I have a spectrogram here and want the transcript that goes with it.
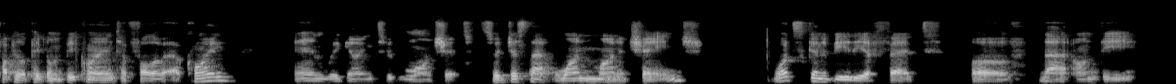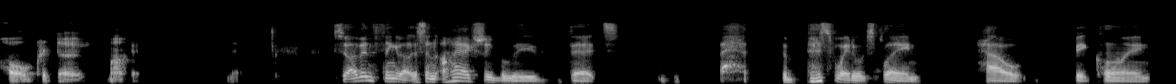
popular people in Bitcoin to follow our coin and we're going to launch it. So just that one minor change. What's going to be the effect of that on the whole crypto market? Yeah. So I've been thinking about this and I actually believe that the best way to explain how Bitcoin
